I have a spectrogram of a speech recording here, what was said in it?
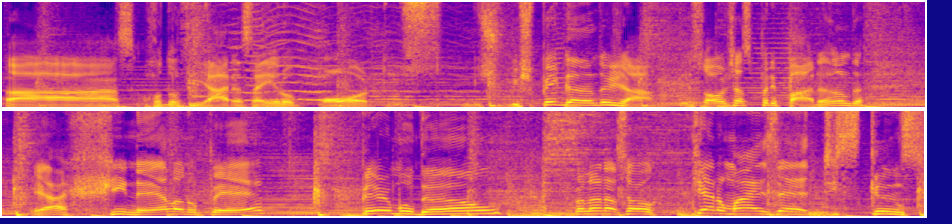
As rodoviárias, aeroportos, bicho, bicho pegando já. Pessoal já se preparando. É a chinela no pé, bermudão. Assim, eu quero mais é descanso.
